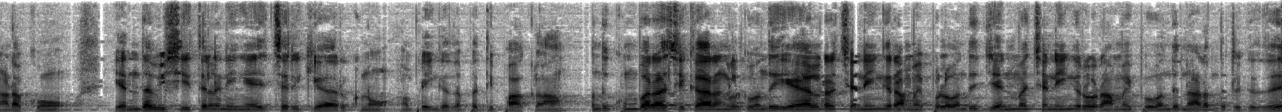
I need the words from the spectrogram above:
நடக்கும்? எந்த விஷயத்தில் நீங்கள் எச்சரிக்கையாக இருக்கணும்? அப்படிங்கிறத பற்றி பார்க்கலாம். வந்து கும்பராசிக்காரங்களுக்கு வந்து ஏழரை சனிங்கிற அமைப்பில் வந்து ஜென்ம சனிங்கிற ஒரு அமைப்பு வந்து நடந்துட்டுருக்குது.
